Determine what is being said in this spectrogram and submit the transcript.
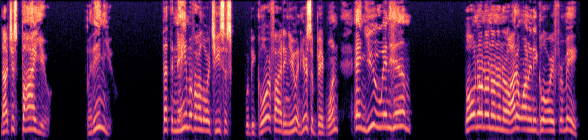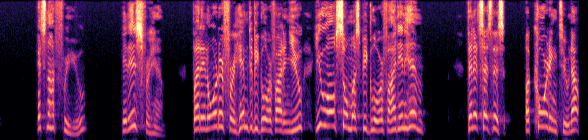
Not just by you, but in you. That the name of our Lord Jesus would be glorified in you. And here's a big one. And you in Him Oh, no, no, no, no, no. I don't want any glory for me. It's not for you. It is for Him. But in order for Him to be glorified in you, you also must be glorified in Him. Then it says this, according to. Now,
